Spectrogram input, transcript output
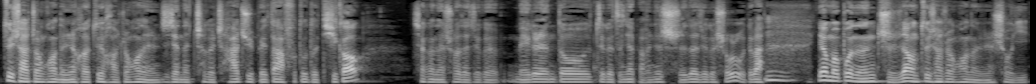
最差状况的人和最好状况的人之间的这个差距被大幅度的提高，像刚才说的这个每个人都这个增加百分之十的这个收入，对吧？嗯。要么不能只让最差状况的人受益。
